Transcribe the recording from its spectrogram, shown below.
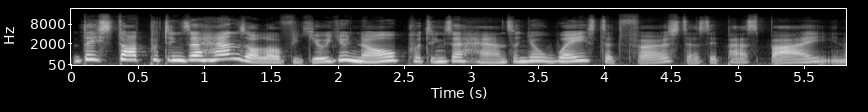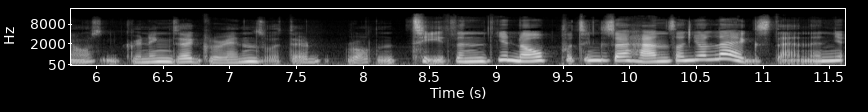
they start putting their hands all over you, you know, putting their hands on your waist at first as they pass by, you know, grinning their grins with their rotten teeth, and, you know, putting their hands on your legs then. And you,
